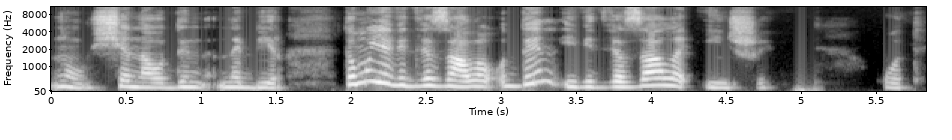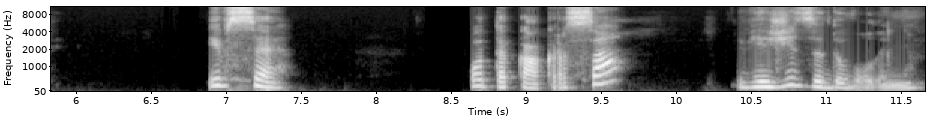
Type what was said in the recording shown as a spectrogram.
ну, ще на один набір. Тому я відв'язала один і відв'язала інший. От. І все. От краса. В'яжіть з задоволенням.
